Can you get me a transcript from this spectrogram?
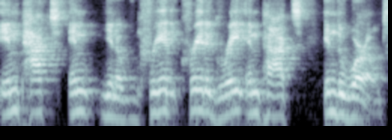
impact in, you know, create, create a great impact in the world.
